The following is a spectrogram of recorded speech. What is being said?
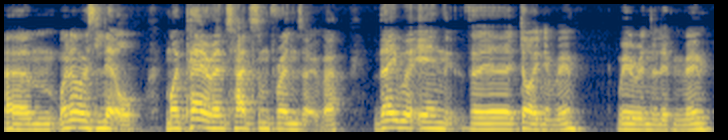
um, when I was little, my parents had some friends over. They were in the dining room. We were in the living room,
